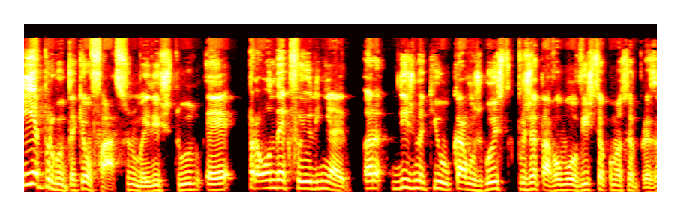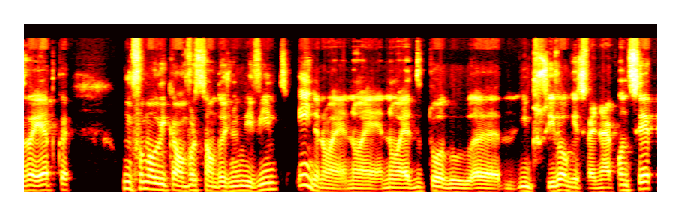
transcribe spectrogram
E a pergunta que eu faço no meio disto tudo é para onde é que foi o dinheiro? Ora, diz-me aqui o Carlos Guiste que projetava o Boa Vista como uma surpresa da época, um Famalicão versão 2020, ainda não é, não é, não é de todo uh, impossível que isso venha a acontecer,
